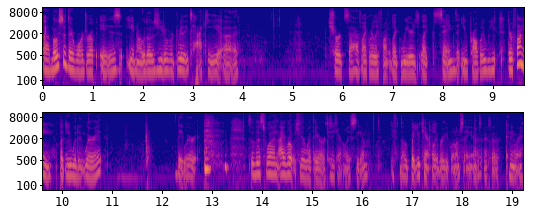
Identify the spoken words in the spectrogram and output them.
uh, most of their wardrobe is, you know, those, you know, really tacky uh, shirts that have like really fun, like weird, like sayings that you probably, they're funny, but you wouldn't wear it. They wear it. so this one, I wrote here what they are because you can't really see them, even though, but you can't really read what I'm saying. Said, anyway.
